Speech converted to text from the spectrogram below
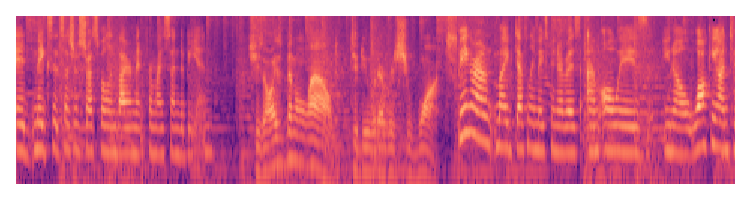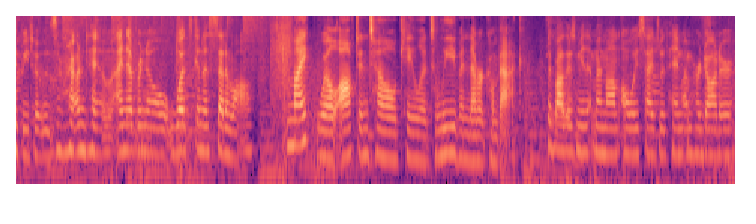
It makes it such a stressful environment for my son to be in. She's always been allowed to do whatever she wants. Being around Mike definitely makes me nervous. I'm always, you know, walking on tippy toes around him. I never know what's gonna set him off. Mike will often tell Kayla to leave and never come back. It bothers me that my mom always sides with him. I'm her daughter.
